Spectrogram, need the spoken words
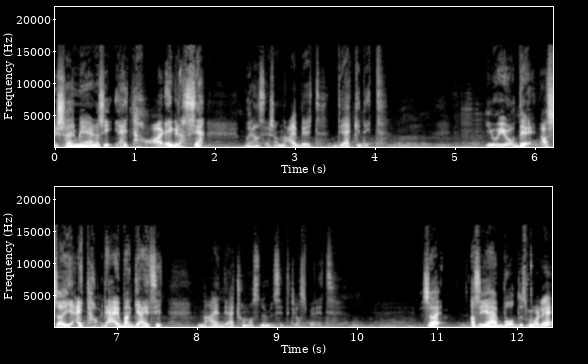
sjarmerende, og sier 'jeg tar det glasset', jeg. Hvor han sier sånn 'nei, Berit, det er ikke ditt'. Jo, jo, det, altså, jeg tar, det er jo bare Geir sitt. Nei, det er Thomas Numme sitt glass, Berit. Så altså, jeg er både smålig,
